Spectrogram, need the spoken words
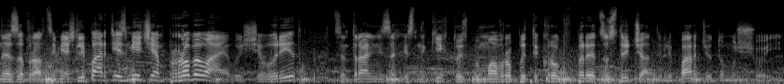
не забрав цей м'яч. Ліпартія з м'ячем пробиває вище воріт. Центральні захисники хтось би мав робити крок вперед, зустрічати Ліпартію, тому що і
